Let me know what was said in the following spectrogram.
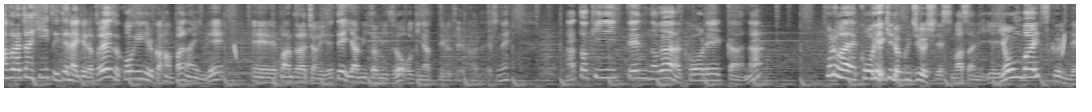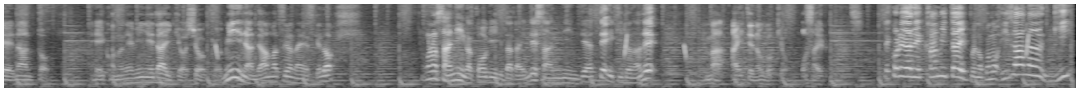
パンドラちゃん火ついてないけど、とりあえず攻撃力半端ないんで、えー、パンドラちゃんを入れて闇と水を補ってるという感じですね。あと気に入ってんのが、これかなこれはね、攻撃力重視です、まさに。4倍つくんで、なんと。えー、このね、ミニ大凶、小凶。ミニなんであんま強くないですけど、この3人が攻撃力高いんで、3人でやって、液ドナで、まあ、相手の動きを抑えるって感じ。で、これがね、神タイプのこのイザナギっ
